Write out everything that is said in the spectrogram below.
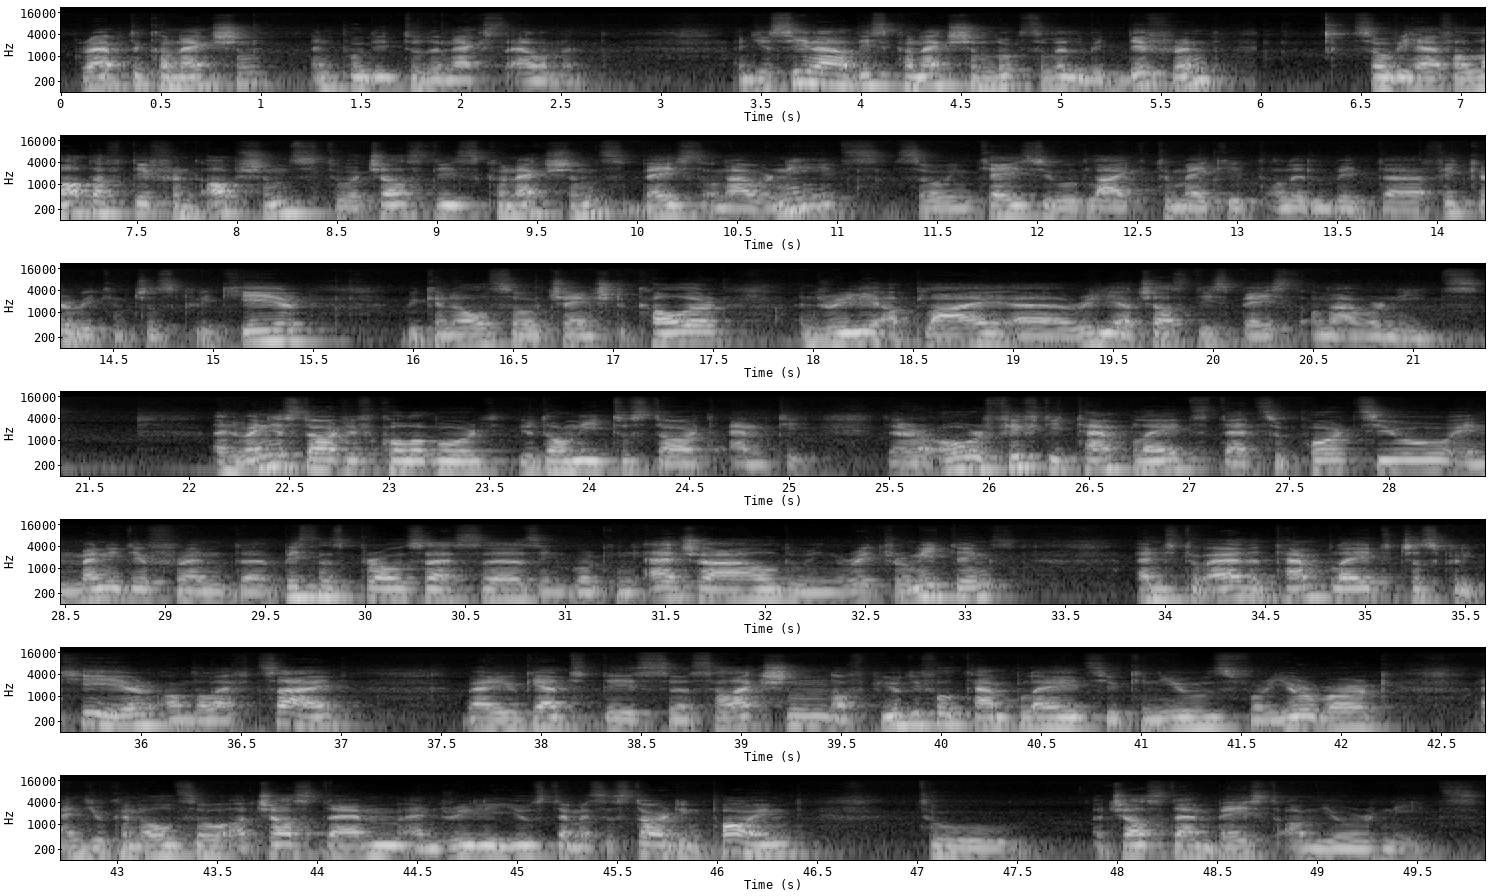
grab the connection and put it to the next element. And you see now this connection looks a little bit different. So we have a lot of different options to adjust these connections based on our needs. So in case you would like to make it a little bit uh, thicker we can just click here we can also change the color and really apply uh, really adjust this based on our needs and when you start with Collaboard, you don't need to start empty. There are over 50 templates that supports you in many different uh, business processes, in working agile, doing retro meetings. And to add a template, just click here on the left side, where you get this uh, selection of beautiful templates you can use for your work. And you can also adjust them and really use them as a starting point to adjust them based on your needs.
